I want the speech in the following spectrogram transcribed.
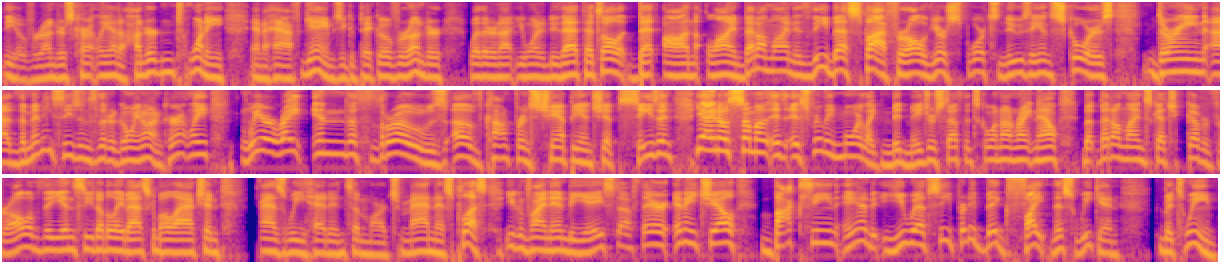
the over under is currently at 120 and a half games. You could pick over under whether or not you want to do that. That's all at Bet Online. Bet Online is the best spot for all of your sports news and scores during uh, the many seasons that are going on. Currently, we are right in the throes of conference championship season. Yeah, I know some of it's, really more like mid major stuff that's going on right now, but Bet Online's got you covered for all of the NCAA basketball action as we head into March Madness. Plus, you can find NBA stuff there, NHL, boxing, and UFC. Pretty big fight this weekend between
